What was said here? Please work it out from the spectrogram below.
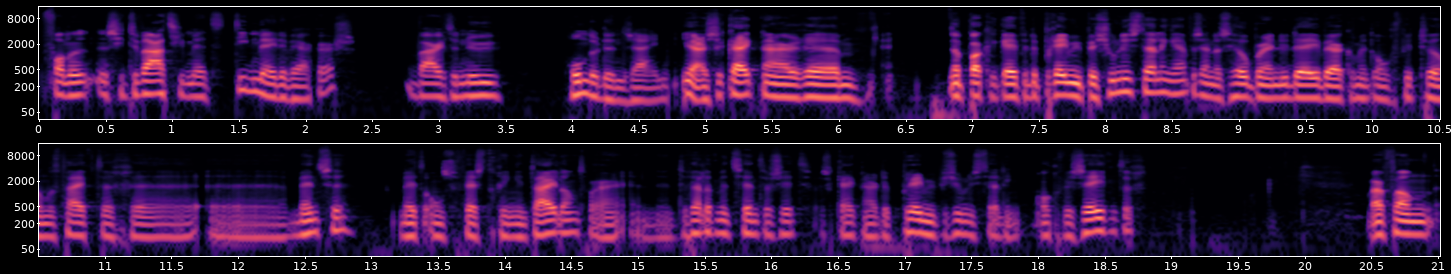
van een, een, situatie met tien medewerkers, waar het er nu honderden zijn. Ja, als je kijkt naar, uh, dan pak ik even de premie pensioeninstelling. We zijn dus heel Brand New Day, werken met ongeveer 250 uh, mensen. Met onze vestiging in Thailand, waar een development center zit. Als je kijkt naar de premie pensioeninstelling, ongeveer 70. Waarvan 30%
